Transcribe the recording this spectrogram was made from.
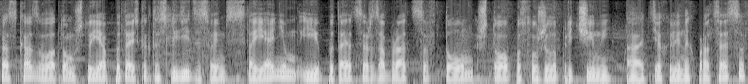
рассказывал о том, что я пытаюсь как-то следить за своим состоянием и пытаться разобраться в том, что послужило причиной а, тех или иных процессов,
